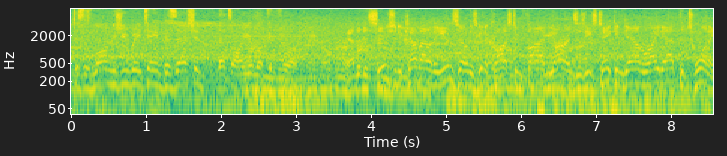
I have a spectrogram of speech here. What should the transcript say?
just as long as you retain possession, that's all you're looking for. And the decision to come out of the end zone is going to cost him five yards as he's taken down right at the 20.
